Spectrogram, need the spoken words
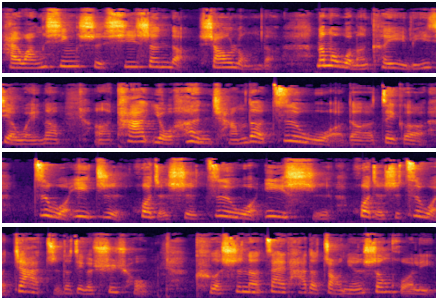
海王星是牺牲的、消融的。那么我们可以理解为呢，呃，他有很强的自我的这个。自我意志，或者是自我意识，或者是自我价值的这个需求，可是呢，在他的早年生活里，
